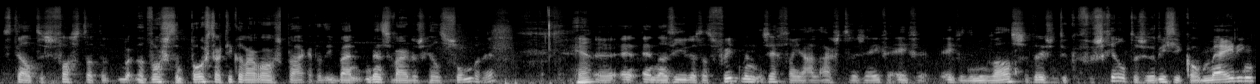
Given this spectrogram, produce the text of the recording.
stelt dus vast dat, de, dat Washington Post artikel waar we over spraken, dat die mensen waren dus heel somber. Hè? Ja. Uh, en, en, dan zie je dus dat Friedman zegt van ja, luister eens even, even, even de nuance. Er is natuurlijk een verschil tussen risicomijding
